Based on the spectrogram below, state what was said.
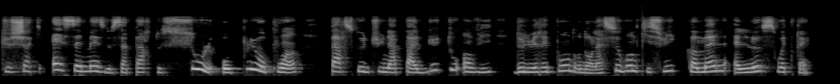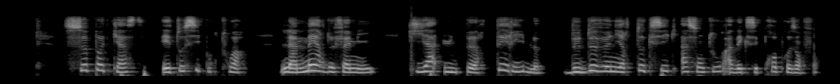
que chaque SMS de sa part te saoule au plus haut point parce que tu n'as pas du tout envie de lui répondre dans la seconde qui suit comme elle, elle le souhaiterait. Ce podcast est aussi pour toi, la mère de famille qui a une peur terrible de devenir toxique à son tour avec ses propres enfants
